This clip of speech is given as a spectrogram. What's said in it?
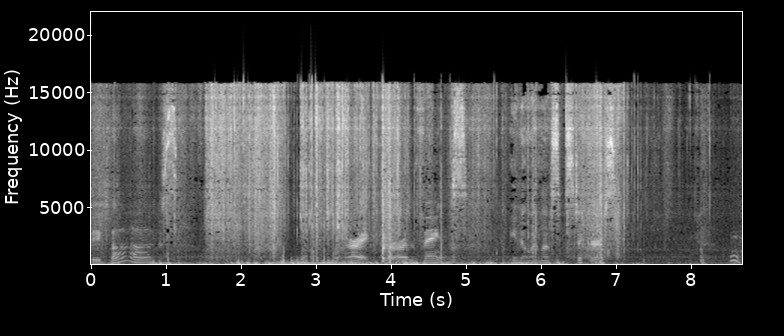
big box. All right, here are the things. You know I love some stickers. Ooh,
